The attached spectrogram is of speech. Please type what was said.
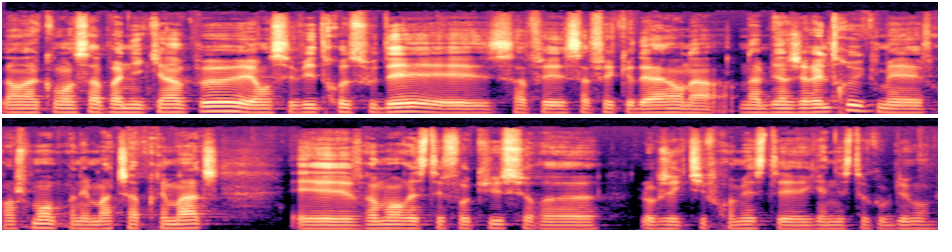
Là, on a commencé à paniquer un peu et on s'est vite ressoudé. Et ça fait, ça fait que derrière, on a, on a bien géré le truc. Mais franchement, on prenait match après match et vraiment rester focus sur euh, l'objectif premier, c'était gagner cette Coupe du Monde.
